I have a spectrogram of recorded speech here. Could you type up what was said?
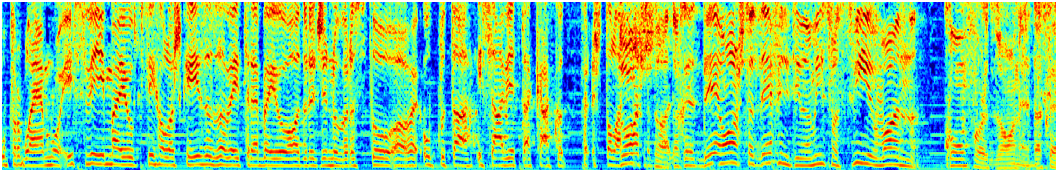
u problemu i svi imaju psihološke izazove i trebaju određenu vrstu ove, uputa i savjeta kako što lakše. Točno, dakle, de, ono što definitivno mi smo svi van comfort zone, dakle,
